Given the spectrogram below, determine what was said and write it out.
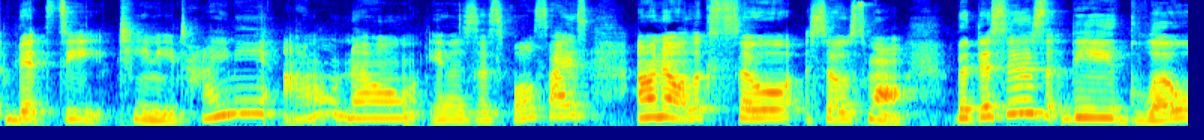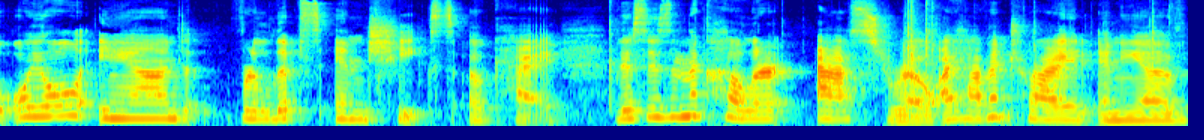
Bitsy Teeny Tiny. I don't know. Is this full size? Oh no, it looks so, so small. But this is the Glow Oil and for lips and cheeks. Okay. This is in the color Astro. I haven't tried any of,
